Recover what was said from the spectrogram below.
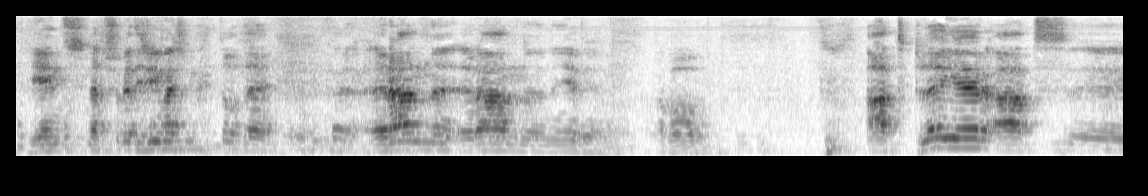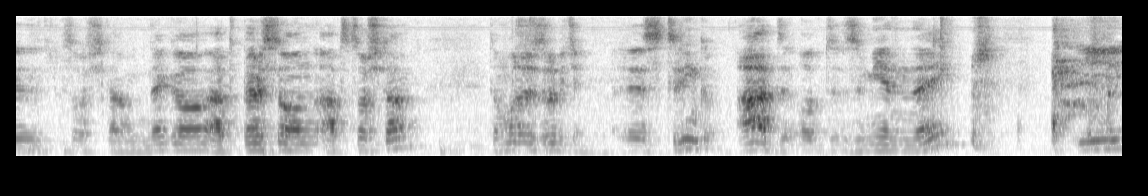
więc na przykład jeżeli masz metodę run, run, nie wiem, albo add player, add e, coś tam innego, add person, add coś tam, to możesz zrobić string add od zmiennej i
